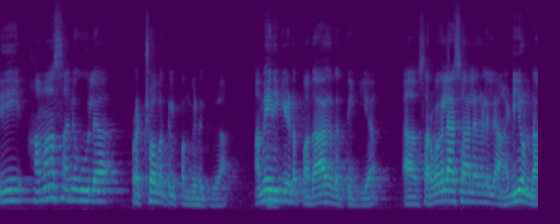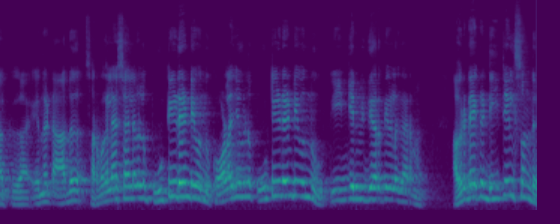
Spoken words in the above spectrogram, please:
ഈ ഹമാസ് അനുകൂല പ്രക്ഷോഭത്തിൽ പങ്കെടുക്കുക അമേരിക്കയുടെ പതാക കത്തിക്കുക സർവകലാശാലകളിൽ അടിയുണ്ടാക്കുക എന്നിട്ട് അത് സർവകലാശാലകൾ പൂട്ടിയിടേണ്ടി വന്നു കോളേജുകൾ പൂട്ടിയിടേണ്ടി വന്നു ഈ ഇന്ത്യൻ വിദ്യാർത്ഥികൾ കാരണം. അവരുടെയൊക്കെ ഡീറ്റെയിൽസ് ഉണ്ട്.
